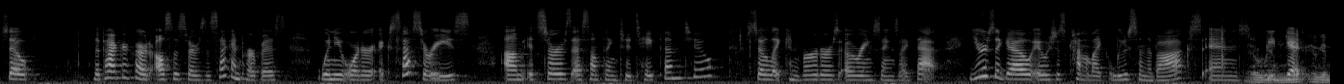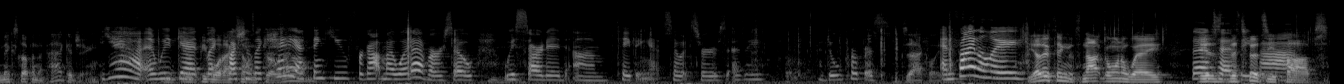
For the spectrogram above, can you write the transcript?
So the Packer card also serves a second purpose. When you order accessories, um, it serves as something to tape them to. So, like converters, O rings, things like that. Years ago, it was just kind of like loose in the box, and we'd get, mi- it would get mixed up in the packaging. yeah, and we'd get like questions like, "Hey, I think you forgot my whatever." So we started um, taping it, so it serves as a, a dual purpose. Exactly. And finally, The other thing that's not going away The is the Tootsie Tootsie Pops. Pops.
